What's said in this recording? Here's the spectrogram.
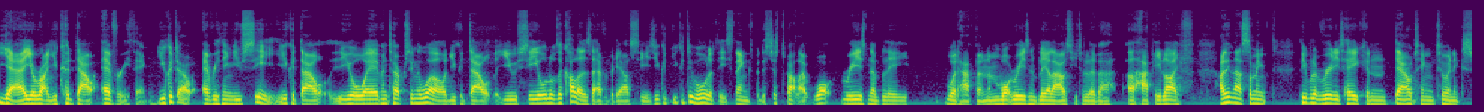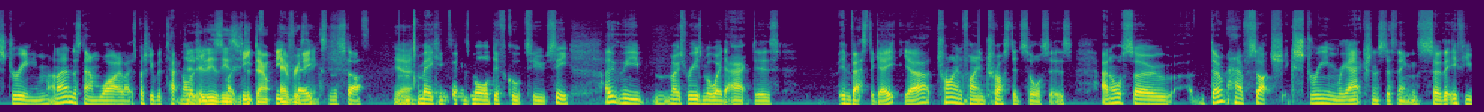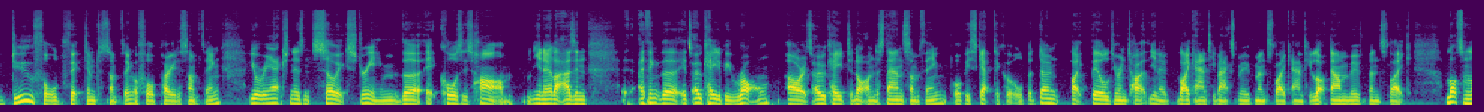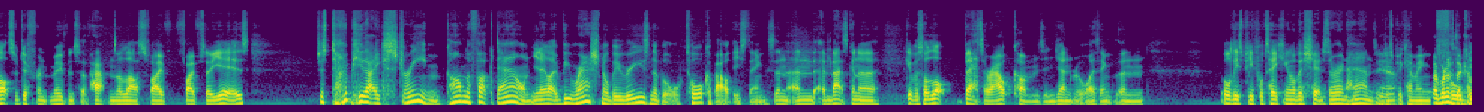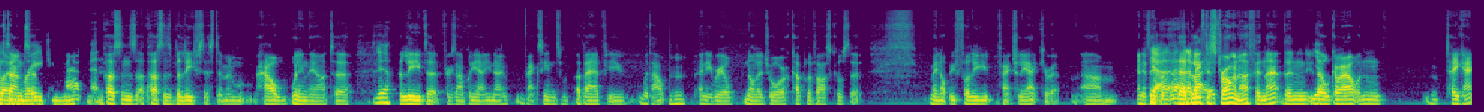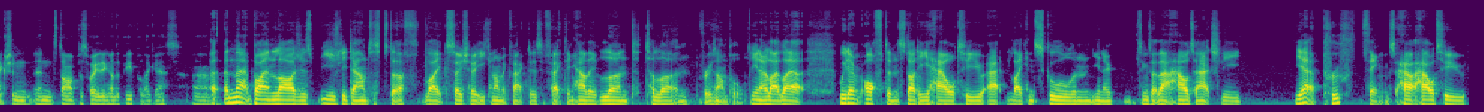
yeah, you're right. You could doubt everything. You could doubt everything you see. You could doubt your way of interpreting the world. You could doubt that you see all of the colors that everybody else sees. You could you could do all of these things, but it's just about like what reasonably would happen and what reasonably allows you to live a, a happy life. I think that's something people have really taken doubting to an extreme, and I understand why. Like especially with technology, is like easy to doubt everything. and stuff yeah. making things more difficult to see. I think the most reasonable way to act is investigate, yeah, try and find trusted sources, and also don't have such extreme reactions to things so that if you do fall victim to something or fall prey to something, your reaction isn't so extreme that it causes harm. You know, like as in, I think that it's okay to be wrong or it's okay to not understand something or be skeptical, but don't like build your entire, you know, like anti vax movements, like anti lockdown movements, like lots and lots of different movements that have happened in the last five, five so years. Just don't be that extreme. Calm the fuck down. You know, like be rational, be reasonable, talk about these things. And and and that's gonna give us a lot better outcomes in general, I think, than all these people taking all this shit into their own hands and Yeah. just becoming But what if that comes down to raging madmen. person's a person's belief system and how willing they are to Yeah. believe that, for example, yeah, you know, vaccines are bad for you without Mhm. any real knowledge or a couple of articles that may not be fully factually accurate. Um, and if they- their and belief is strong enough in that, then Yeah. they'll go out and take action and start persuading other people. I guess. Um, and that by and large is usually down to stuff like socio-economic factors affecting how they've learnt to learn for example you know like like we don't often study how to at like in school and you know things like that how to actually yeah proof things how how to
